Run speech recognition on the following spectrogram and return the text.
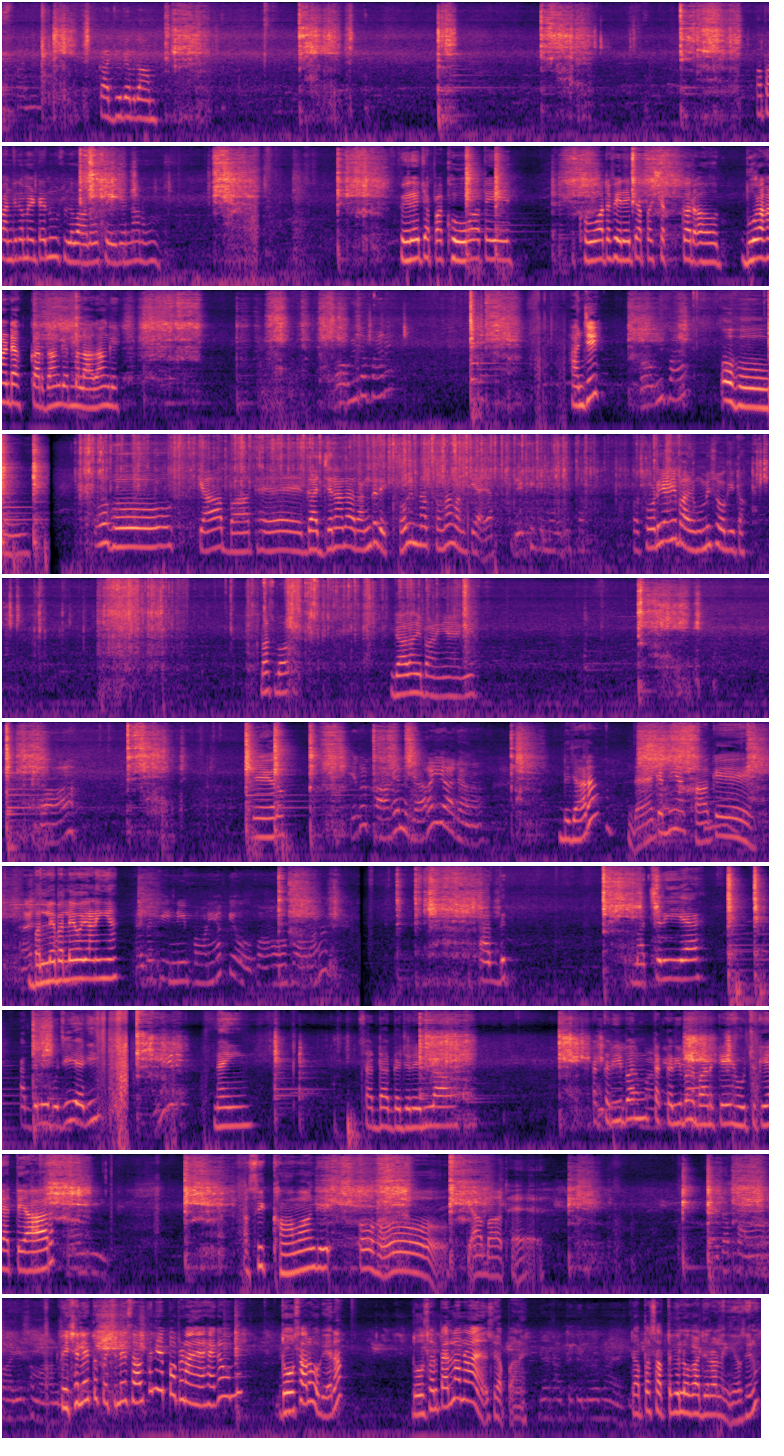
ਕਾਜੂ ਤੇ ਬਦਾਮ। ਆ 5 ਮਿੰਟ ਇਹਨੂੰ ਲਵਾ ਲਓ ਸੇਕ ਇਹਨਾਂ ਨੂੰ। ਫਿਰ ਇਹ ਚ ਆਪਾਂ ਖੋਆ ਤੇ ਖੋਆ ਤੇ ਫਿਰ ਇਹ ਚ ਆਪਾਂ ਸ਼ੱਕਰ ਬੂਰਾ ਖੰਡ ਕਰ ਦਾਂਗੇ ਮਿਲਾ ਦਾਂਗੇ। ਉਹ ਵੀ ਤਾਂ ਪਾਣੇ ਹਾਂਜੀ? ਉਹ ਵੀ ਪਾ। ਓਹੋ। ਓਹੋ। ਕੀ ਬਾਤ ਹੈ। ਗਾਜਰਾਂ ਦਾ ਰੰਗ ਦੇਖੋ ਕਿੰਨਾ ਸੋਹਣਾ ਬਣ ਕੇ ਆਇਆ। ਦੇਖੀ ਕਿੰਨੇ ਵਜੇ ਪਰ ਥੋੜੀਆਂ ਹੀ ਪਾਇਓ ਮੰਮੀ ਸੋ ਗਈ ਤਾਂ। ਬਸ ਬਹੁਤ ਜ਼ਿਆਦਾ ਨਹੀਂ ਪਾਣੀਆਂ ਹੈਗੀਆਂ। ਵਾਹ। ਦੇਖ ਲਓ। ਇਹ ਤਾਂ ਖਾ ਕੇ ਨਜ਼ਾਰਾ ਹੀ ਆ ਜਾਣਾ। ਨਜ਼ਾਰਾ? ਲੈ ਕੰਨੀਆਂ ਖਾ ਕੇ। ਬੱਲੇ ਬੱਲੇ ਹੋ ਜਾਣੀ ਆ। ਇਹ ਤਾਂ ਚੀਨੀ ਪਾਉਣੀ ਆ ਘਿਓ ਪਾ ਉਹ ਪਾਉਣਾ ਅੱਗ ਮੱਛਰੀ ਹੈ ਅੱਗ ਨਹੀਂ ਬੁਝੀ ਹੈਗੀ। ਨਹੀਂ ਸਾਡਾ ਗਜਰੇਲਾ ਤਕਰੀਬਨ ਤਕਰੀਬਨ ਬਣ ਕੇ ਹੋ ਚੁੱਕਿਆ ਤਿਆਰ। ਹਾਂਜੀ। ਅਸੀਂ ਖਾਵਾਂਗੇ। ਓਹੋ ਕੀ ਬਾਤ ਹੈ। ਪਿਛਲੇ ਤੋਂ ਪਿਛਲੇ ਸਾਲ ਤਾਂ ਨਹੀਂ ਆਪਾਂ ਬਣਾਇਆ ਹੈਗਾ ਮੰਮੀ? 2 ਸਾਲ ਹੋ ਗਏ ਨਾ। 2 ਸਾਲ ਪਹਿਲਾਂ ਬਣਾਇਆ ਸੀ ਆਪਾਂ ਨੇ। ਜੇ 7 ਕਿਲੋ ਬਣਾਇਆ ਤੇ ਆਪਾਂ 7 ਕਿਲੋ ਗਾਜਰਾਂ ਲਈਆਂ ਸੀ ਨਾ।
